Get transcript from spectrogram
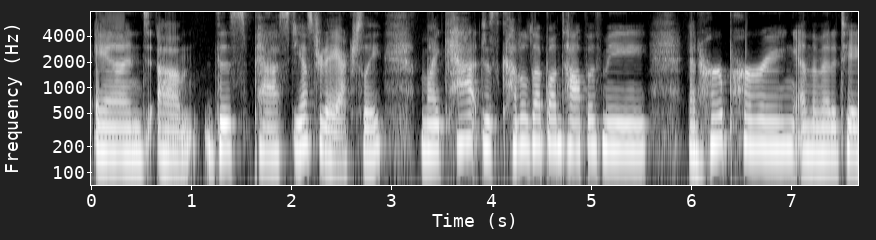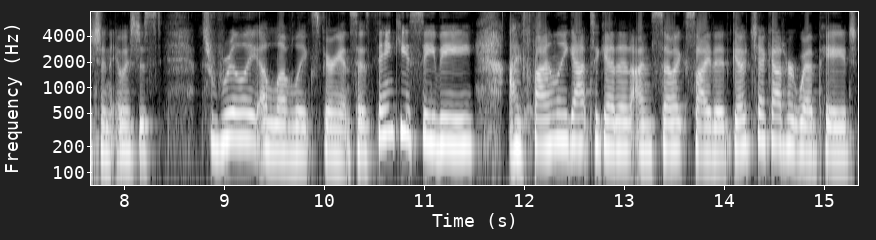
And um, this past yesterday, actually, my cat just cuddled up on top of me and her purring and the meditation. It was just, it was really a lovely experience. So thank you, CB. I finally got to get it. I'm so excited. Go check out her webpage.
